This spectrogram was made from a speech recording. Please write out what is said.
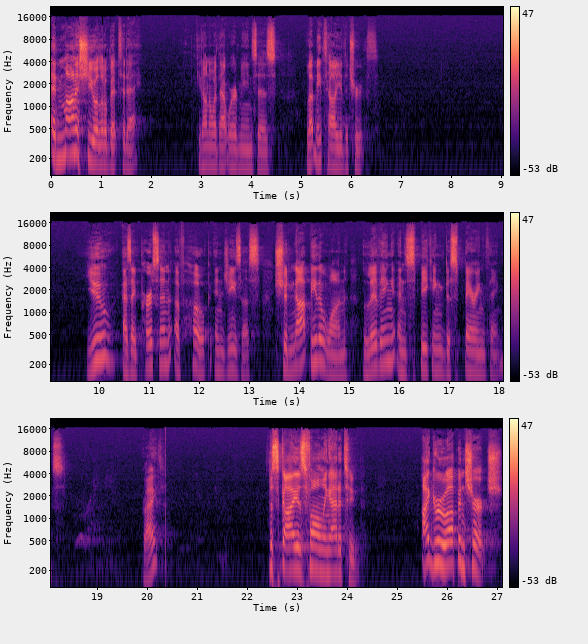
admonish you a little bit today. If you don't know what that word means, is let me tell you the truth. You, as a person of hope in Jesus, should not be the one living and speaking despairing things. Right? The sky is falling attitude. I grew up in church,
